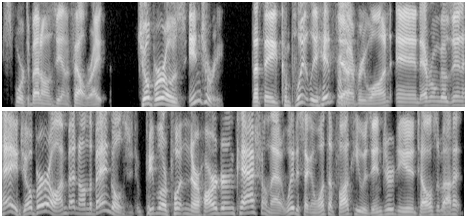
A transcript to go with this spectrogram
sport to bet on is the NFL, right? Joe Burrow's injury that they completely hid from yeah. everyone, and everyone goes in, "Hey, Joe Burrow, I'm betting on the Bengals." People are putting their hard-earned cash on that. Wait a second, what the fuck? He was injured. And you didn't tell us about it.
